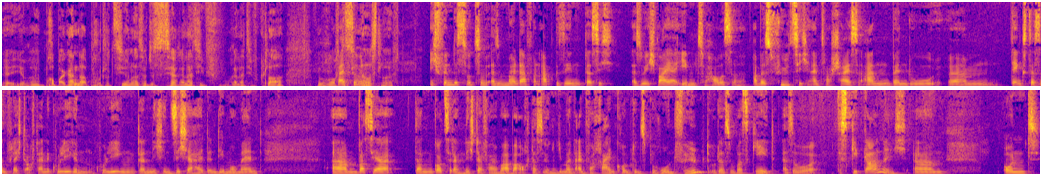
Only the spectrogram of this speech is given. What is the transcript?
äh, ihre Propaganda produzieren? Also das ist ja relativ, relativ klar, worauf weißt das hinausläuft. Ich finde es so zum, also mal davon abgesehen, dass ich, also ich war ja eben zu Hause, aber es fühlt sich einfach scheiße an, wenn du ähm, denkst, das sind vielleicht auch deine Kolleginnen und Kollegen dann nicht in Sicherheit in dem Moment. Ähm, was ja dann Gott sei Dank nicht der Fall war, aber auch, dass irgendjemand einfach reinkommt ins Büro und filmt oder sowas geht. Also das geht gar nicht. Ähm, und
